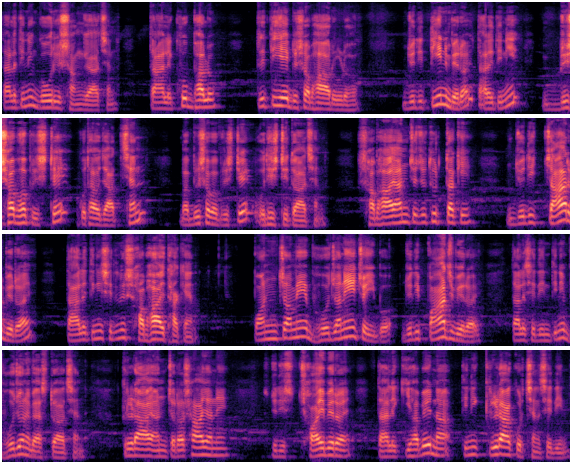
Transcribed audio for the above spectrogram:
তাহলে তিনি গৌরীর সঙ্গে আছেন। তাহলে খুব ভালো। তৃতীয় বৃষভারূঢ়। যদি তিন বেরোয়, তাহলে তিনি বৃষভ পৃষ্ঠে কোথাও যাচ্ছেন বা বৃষভ পৃষ্ঠে অধিষ্ঠিত আছেন। সভায়াঞ্চ চতুর্থকে। যদি চার বেরোয়, তাহলে তিনি সেদিন সভায় থাকেন। পঞ্চমে ভোজনে চৈব। যদি পাঁচ বেরোয়, তাহলে সেদিন তিনি ভোজনে ব্যস্ত আছেন। ক্রীড়ায়াঞ্চ রসায়নে যদি ছয় বেরোয়, তাহলে কি হবে? না, তিনি ক্রীড়া করছেন সেদিন।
